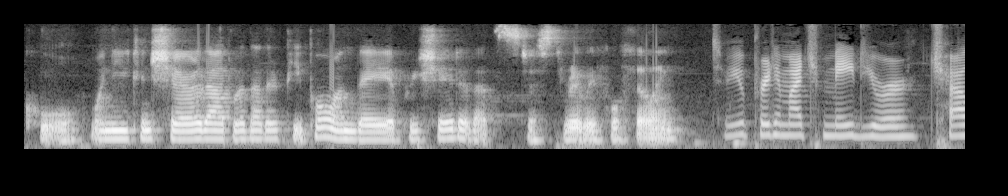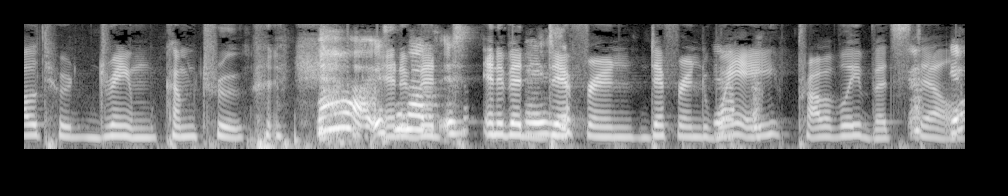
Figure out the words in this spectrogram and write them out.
cool when you can share that with other people and they appreciate it. That's just really fulfilling. So you pretty much made your childhood dream come true. Yeah, in a that, bit in a bit amazing? different different yeah. way, probably, but still. Yeah,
